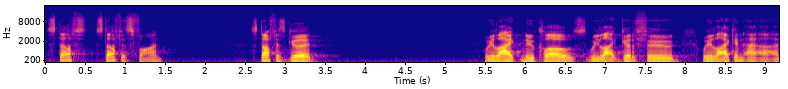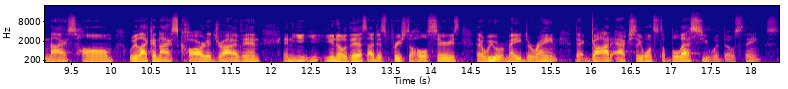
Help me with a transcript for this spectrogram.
Stuff, stuff is fun. Stuff is good. We like new clothes. We like good food. We like an, a, a, nice home. We like a nice car to drive in. And you, you, you know this, I just preached a whole series that we were made to reign, that God actually wants to bless you with those things.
